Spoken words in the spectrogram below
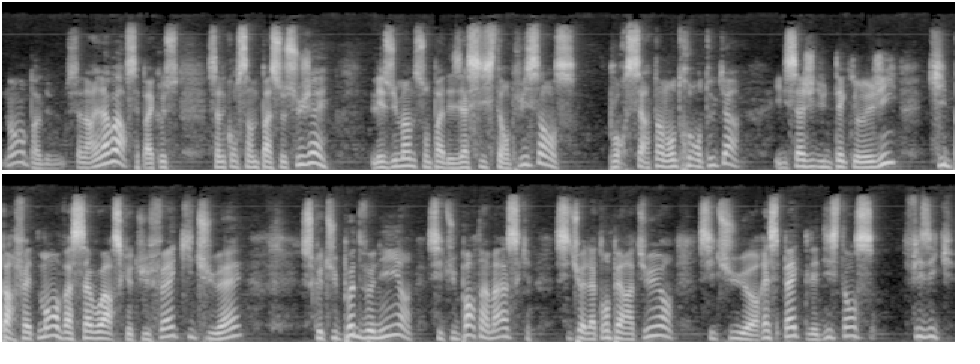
Non, pas ça n'a rien à voir, c'est pas que ça ne concerne pas ce sujet. Les humains ne sont pas des assistants en puissance, pour certains d'entre eux en tout cas. Il s'agit d'une technologie qui parfaitement va savoir ce que tu fais, qui tu es, ce que tu peux devenir si tu portes un masque, si tu as de la température, si tu euh, respectes les distances physiques.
